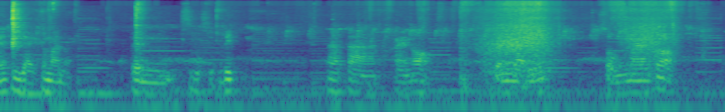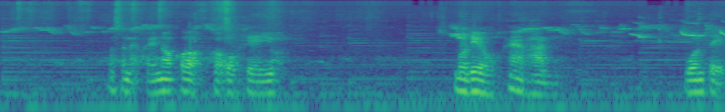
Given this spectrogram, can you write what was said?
ส์ที่ใหญ่ขึ้นมาหน่อย เป็น40ลิตรหน้าตาภายนอกเป็นแบบนี้ส่งมาก็ลักษณะภายนอกก็พอโอเคอยู่ โมเดล 5,000 โวลเตจ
